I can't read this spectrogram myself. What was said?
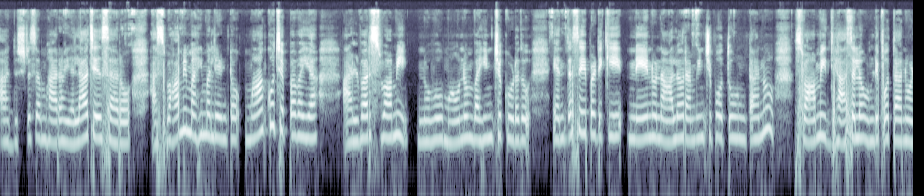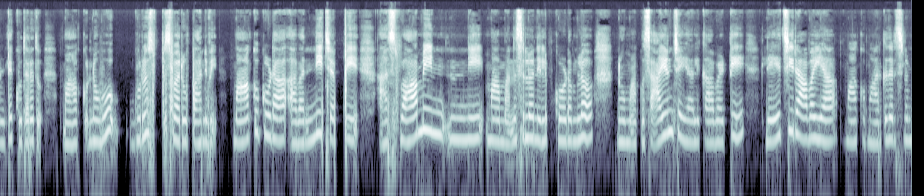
ఆ దుష్ట సంహారం ఎలా చేశారో ఆ స్వామి మహిమలేంటో మాకు చెప్పవయ్యా. ఆళ్వార్ స్వామి నువ్వు మౌనం వహించకూడదు. ఎంతసేపటికి నేను నాలో రమించిపోతూ ఉంటాను స్వామి ధ్యాసలో ఉండిపోతాను అంటే కుదరదు. మాకు నువ్వు గురు స్వరూపానివి. మాకు కూడా అవన్నీ చెప్పి ఆ స్వామిని మా మనసులో నిలుపుకోవడంలో నువ్వు మాకు సాయం చేయాలి కాబట్టి లేచి రావయ్యా మాకు మార్గదర్శనం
